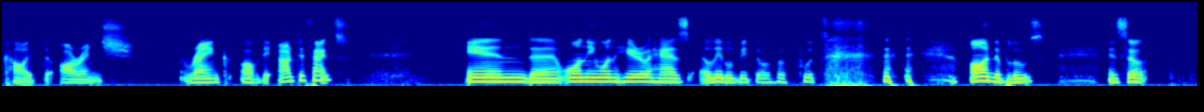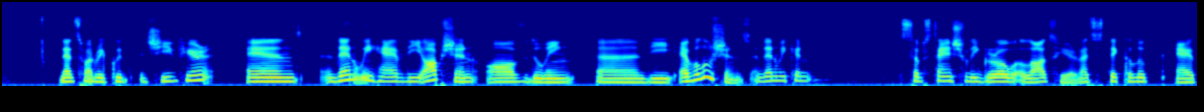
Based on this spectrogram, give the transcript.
call it the orange rank of the artifacts and uh, only one hero has a little bit of a foot on the blues. And so that's what we could achieve here. And then we have the option of doing uh, the evolutions. And then we can substantially grow a lot here. Let's take a look at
